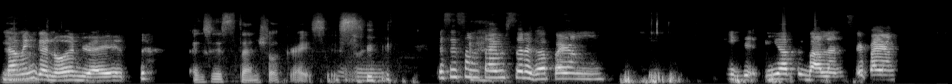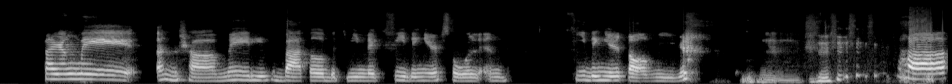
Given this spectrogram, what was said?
daming ganon right Existential crisis. Mm. Kasi sometimes talaga parang you have to balance or parang parang may ano siya, may battle between like feeding your soul and feeding your tummy. Mm-mm. ha?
